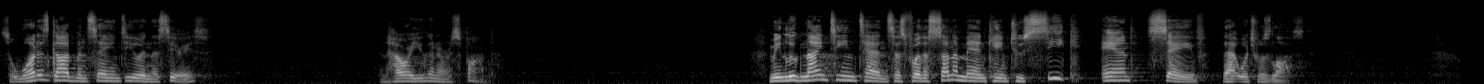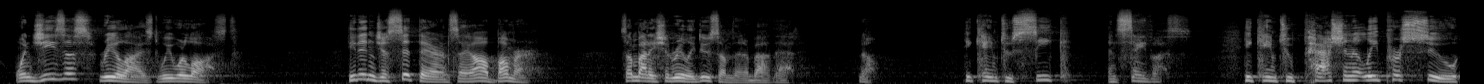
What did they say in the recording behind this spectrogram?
So, what has God been saying to you in this series? And how are you going to respond? I mean, Luke 19:10 says, For the Son of Man came to seek and save that which was lost. When Jesus realized we were lost, he didn't just sit there and say, Oh, bummer. Somebody should really do something about that. No. He came to seek and save us. He came to passionately pursue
